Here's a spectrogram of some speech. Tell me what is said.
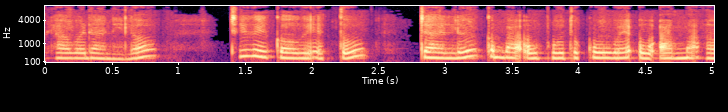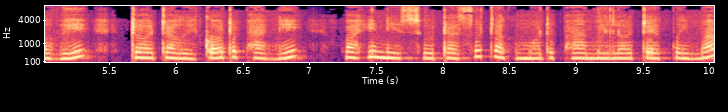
ဖျားဝဲတာနေလောတိကေကောရီအတူတလကဘာအိုပိုတကိုဝဲအိုအမအဝေဒေါ်တာရီကောတဖာနေဝဟိနီဆူတဆုတကမောတဖာမီလောတက်ကွေမှာ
